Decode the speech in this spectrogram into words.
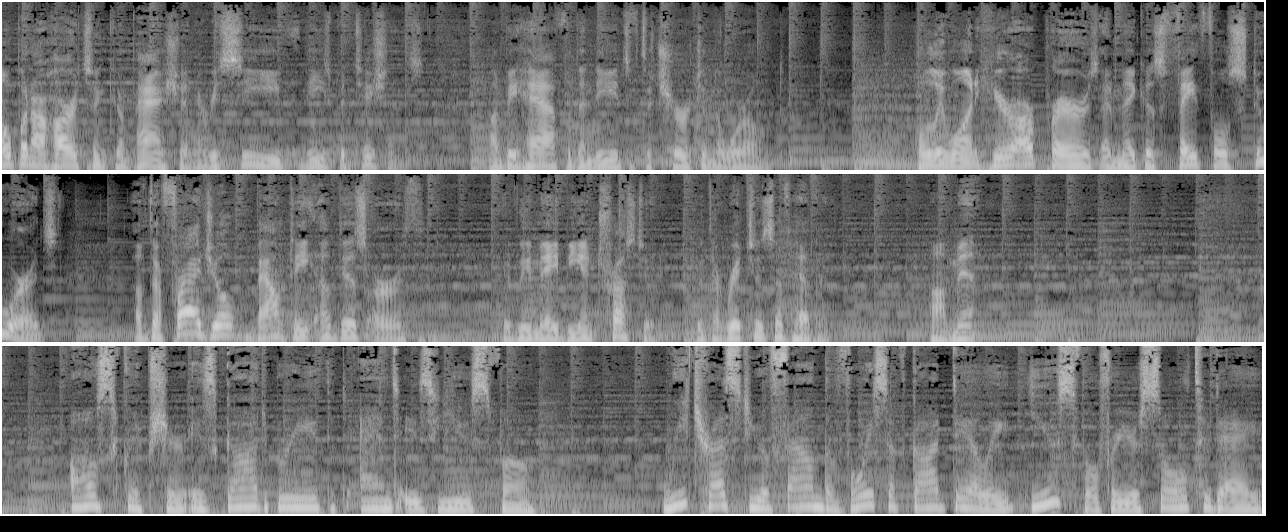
open our hearts in compassion and receive these petitions on behalf of the needs of the church and the world. Holy One, hear our prayers and make us faithful stewards of the fragile bounty of this earth that we may be entrusted with the riches of heaven. Amen. All scripture is God breathed and is useful. We trust you have found the voice of God daily useful for your soul today.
